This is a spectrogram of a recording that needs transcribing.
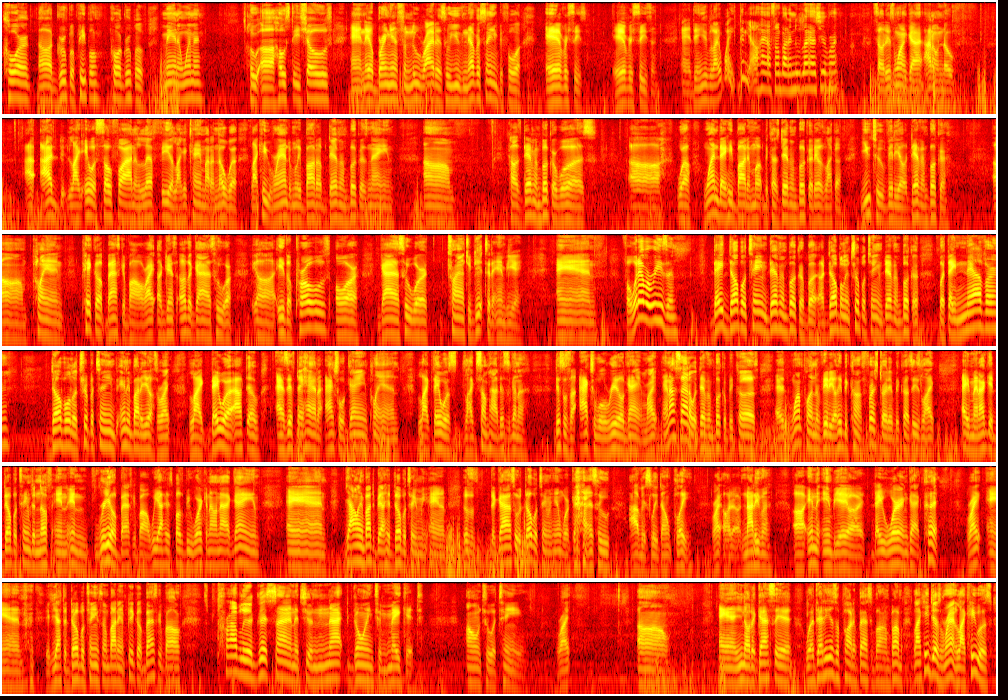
core uh, group of people core group of men and women who uh, host these shows, and they'll bring in some new writers who you've never seen before every season. Every season. And then you'll be like, wait, didn't y'all have somebody new last year, right? So this one guy, I don't know. I, I like it was so far out in left field, like it came out of nowhere. Like he randomly brought up Devin Booker's name, um, cause Devin Booker was uh, well, one day he bought him up because Devin Booker, there was like a YouTube video of Devin Booker um, playing pickup basketball, right, against other guys who were uh, either pros or guys who were trying to get to the NBA. And for whatever reason, they double teamed Devin Booker, but a double and triple team Devin Booker, but they never double or triple teamed anybody else, right? Like they were out there as if they had an actual game plan, like they was like somehow this is gonna this was an actual real game, right? And I sided with Devin Booker because at one point in the video he becomes frustrated because he's like, hey man, I get double teamed enough in in real basketball. We out here supposed to be working on our game and y'all ain't about to be out here double teaming me. And it was, the guys who were double teaming him were guys who obviously don't play, right? Or, or not even uh, in the NBA, or they were and got cut right? And if you have to double team somebody and pick up basketball, it's probably a good sign that you're not going to make it onto a team, right? Um, and you know, the guy said, "Well, that is a part of basketball." And blah blah. Like he just ran, like he was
